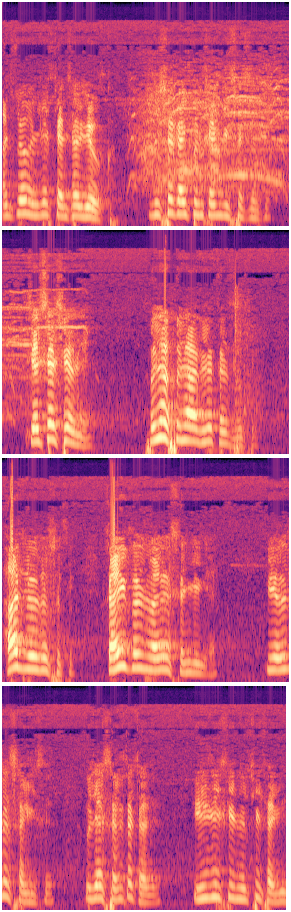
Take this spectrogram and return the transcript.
आणि तो म्हणजे त्यांचा योग. दुसरं काही कोणत्या दिसत नव्हतं. त्याच्याशिवाय नाही पुन्हा पुन्हा आग्रह करत होते. हात जोडत होते. काही करून मला संधी द्या. मी एवढंच सांगितलं. उद्या संकट आलं. ईडीची नुची झाली.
